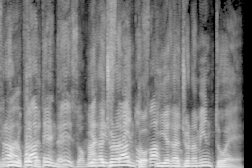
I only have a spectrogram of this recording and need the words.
Fra, non lo puoi pretendere. preteso, ma il, ragionamento, il ragionamento è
